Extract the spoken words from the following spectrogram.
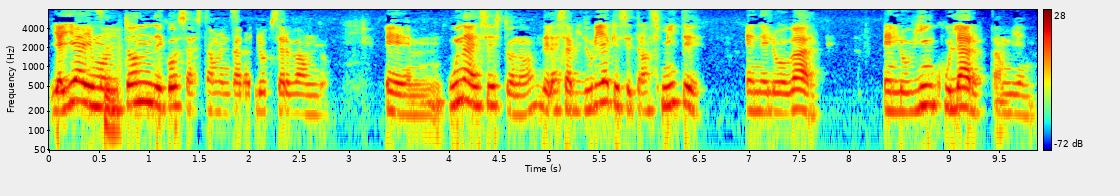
Y allí hay un montón de cosas también para ir observando. Em, una es esto, ¿no? De la sabiduría que se transmite en el hogar, en lo vincular también.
